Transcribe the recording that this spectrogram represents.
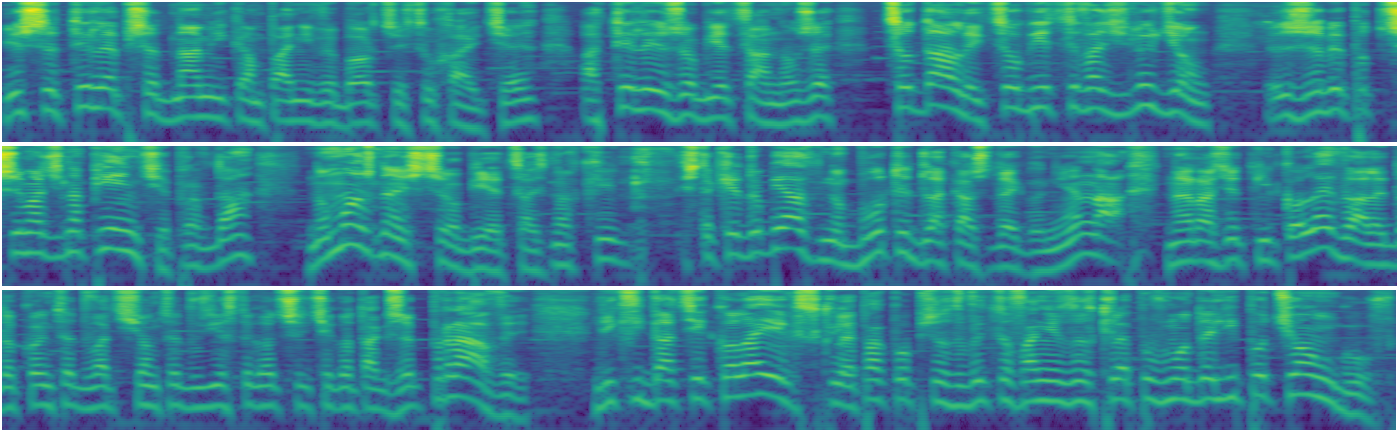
Jeszcze tyle przed nami kampanii wyborczej, słuchajcie, a tyle już obiecano, że co dalej, co obiecywać ludziom, żeby podtrzymać napięcie, prawda? No można jeszcze obiecać, no jakieś takie drobiazgi, no buty dla każdego, nie? Na, na razie tylko lewy, ale do końca 2023 także prawy. Likwidację kolejek w sklepach poprzez wycofanie ze sklepów modeli pociągów.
